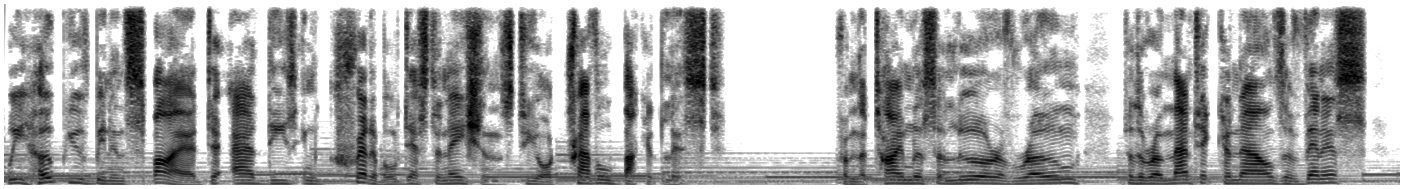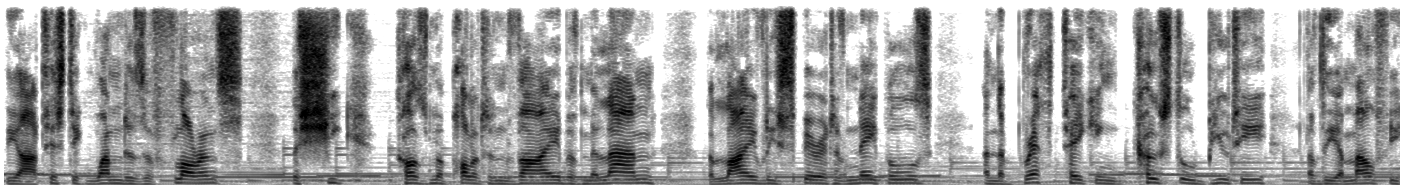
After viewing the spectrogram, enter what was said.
we hope you've been inspired to add these incredible destinations to your travel bucket list. From the timeless allure of Rome to the romantic canals of Venice, the artistic wonders of Florence, the chic, cosmopolitan vibe of Milan, the lively spirit of Naples, and the breathtaking coastal beauty of the Amalfi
